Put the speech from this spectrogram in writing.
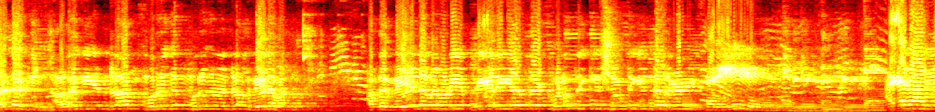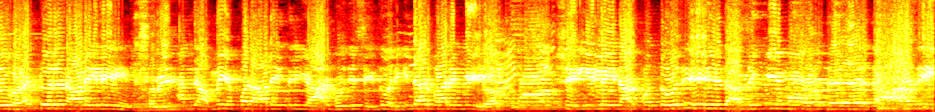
அழகு அழகு என்றால் முருகன் முருகன் என்றால் வேலவன். அந்த வேலவனுடைய பெயரை அந்த குழந்தைக்கு சூட்டுகின்றார்கள். சரி. அழகாக வளர்த்து வர நாளையிலே சரி. அந்த அம்மையப்பர் ஆலயத்தில் யார் பூஜை செய்து வருகின்றார் பாருங்கள்? செய்யிலை நாற்பத்தோரு தாசிக்கு மோத தாசி.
